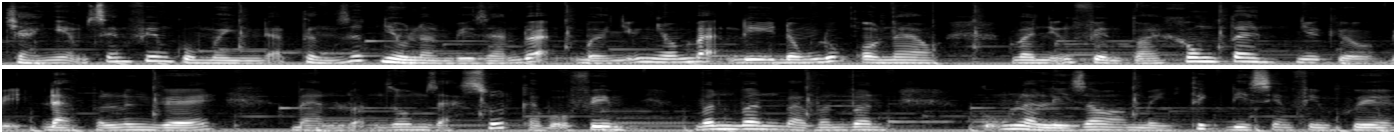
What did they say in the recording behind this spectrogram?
Trải nghiệm xem phim của mình đã từng rất nhiều lần bị gián đoạn bởi những nhóm bạn đi đông đúc ồn ào và những phiền toái không tên như kiểu bị đạp vào lưng ghế, bàn luận rôm giả suốt cả bộ phim, vân vân và vân vân cũng là lý do mình thích đi xem phim khuya.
